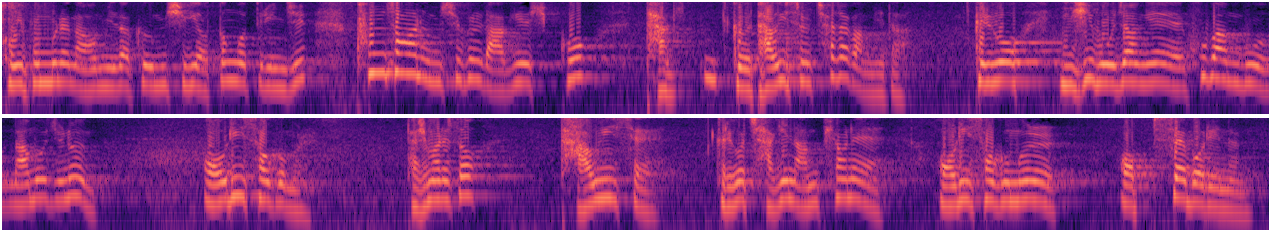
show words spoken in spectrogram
거기 본문에 나옵니다. 그 음식이 어떤 것들인지, 풍성한 음식을 나귀에 싣고 다, 그 다윗을 찾아갑니다. 그리고 25장의 후반부 나머지는 어리석음을, 다시 말해서 다윗의, 그리고 자기 남편의 어리석음을 없애버리는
